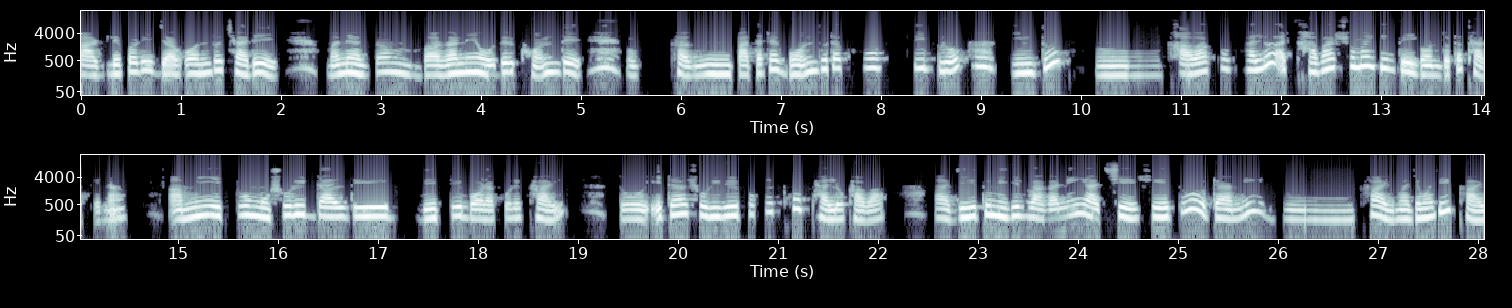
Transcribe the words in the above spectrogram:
কাটলে পরে যা গন্ধ ছাড়ে। মানে একদম বাগানে ওদের গন্ধে পাতাটার গন্ধটা খুব তীব্র, কিন্তু খাওয়া খুব ভালো আর খাবার সময় কিন্তু এই গন্ধটা থাকে না। আমি একটু মুসুরির ডাল দিয়ে বেটে বড়া করে খাই। তো এটা শরীরের পক্ষে খুব ভালো খাওয়া আর যেহেতু নিজের বাগানেই আছে, সেহেতু ওটা আমি খাই, মাঝে মাঝেই খাই।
